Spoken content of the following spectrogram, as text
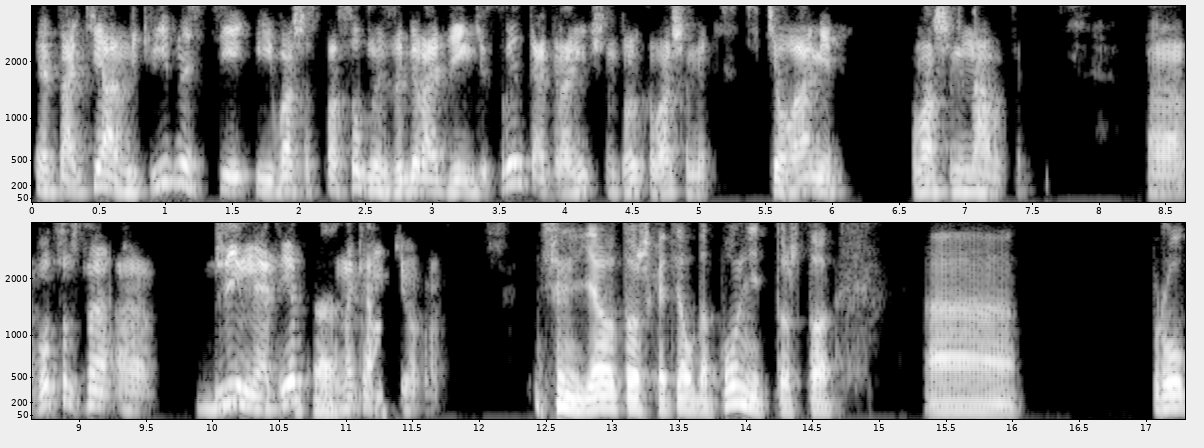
это океан ликвидности, и ваша способность забирать деньги с рынка ограничена только вашими скиллами, вашими навыками. А, вот, собственно, а, длинный ответ да. на короткий вопрос. Я вот тоже хотел дополнить то, что а, про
